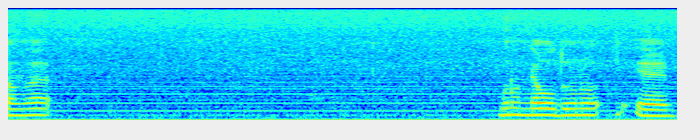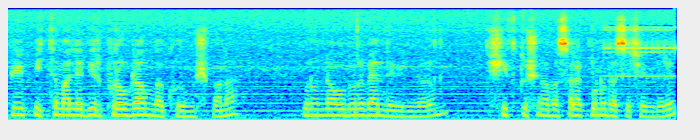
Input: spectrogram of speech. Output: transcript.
Sonra bunun ne olduğunu e, büyük bir ihtimalle bir programla kurmuş bana. Bunun ne olduğunu ben de bilmiyorum. Shift tuşuna basarak bunu da seçebilirim.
